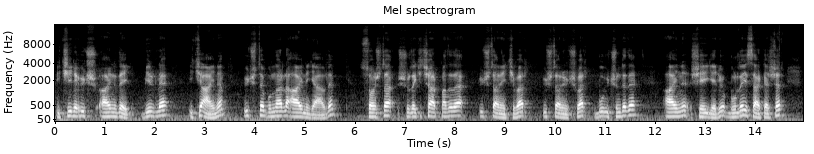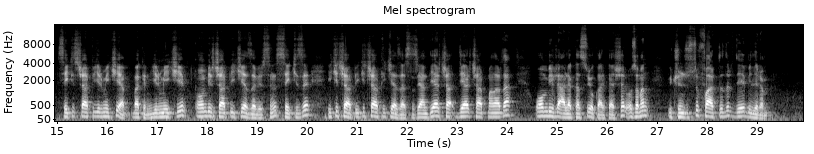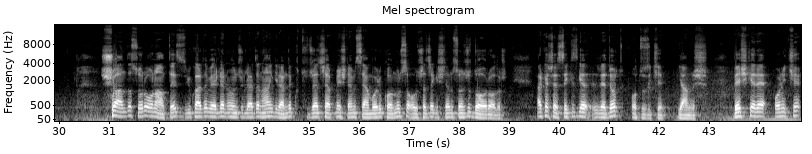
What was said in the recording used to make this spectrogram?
2 ile 3 aynı değil. 1 ile 2 aynı. 3 de bunlarla aynı geldi. Sonuçta şuradaki çarpmada da 3 tane 2 var. 3 tane 3 var. Bu üçünde de aynı şey geliyor. Burada ise arkadaşlar 8 çarpı 22 ya. Bakın 22'yi 11 çarpı 2 yazabilirsiniz. 8'i 2 çarpı 2 çarpı 2 yazarsınız. Yani diğer diğer çarpmalarda 11 ile alakası yok arkadaşlar. O zaman üçüncüsü farklıdır diyebilirim. Şu anda soru 16'dayız. Yukarıda verilen öncüllerden hangilerinde kutucuğa çarpma işlemi sembolü konulursa oluşacak işlemin sonucu doğru olur. Arkadaşlar 8 kere 4 32 yanlış. 5 kere 12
